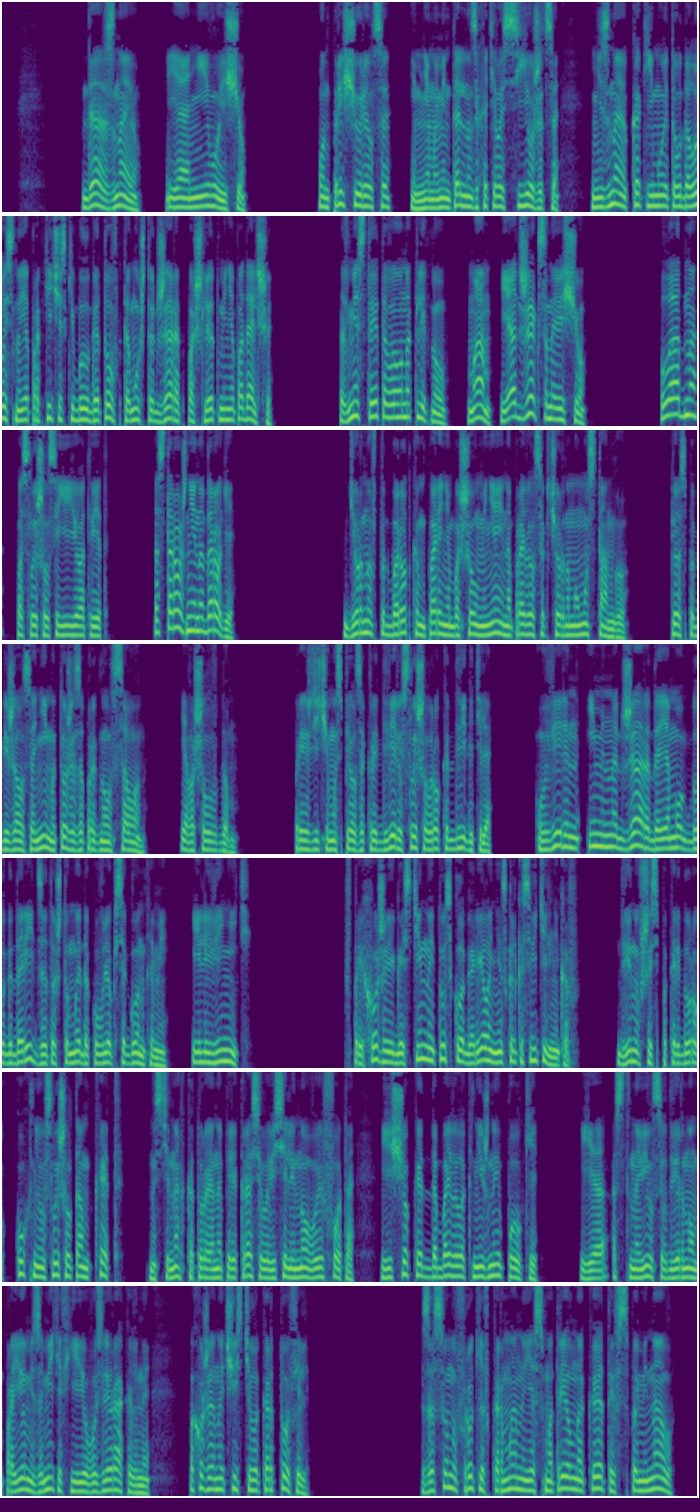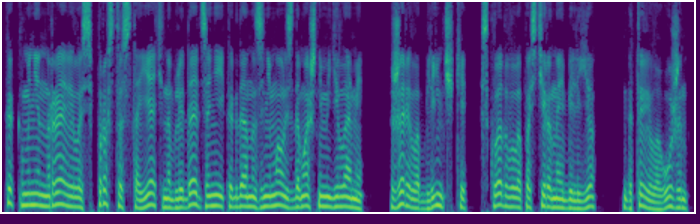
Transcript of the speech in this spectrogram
«Да, знаю. Я не его ищу». Он прищурился, и мне моментально захотелось съежиться. Не знаю, как ему это удалось, но я практически был готов к тому, что Джаред пошлет меня подальше. Вместо этого он окликнул. «Мам, я Джексона вещу». «Ладно», — послышался ее ответ. «Осторожнее на дороге». Дернув подбородком, парень обошел меня и направился к черному мустангу. Пес побежал за ним и тоже запрыгнул в салон. Я вошел в дом. Прежде чем успел закрыть дверь, услышал рокот двигателя. Уверен, именно Джареда я мог благодарить за то, что Мэддок увлекся гонками. Или винить. В прихожей и гостиной тускло горело несколько светильников. Двинувшись по коридору к кухне, услышал там Кэт. На стенах, которые она перекрасила, висели новые фото. Еще Кэт добавила книжные полки. Я остановился в дверном проеме, заметив ее возле раковины. Похоже, она чистила картофель. Засунув руки в карманы, я смотрел на Кэт и вспоминал, как мне нравилось просто стоять и наблюдать за ней, когда она занималась домашними делами, жарила блинчики, складывала постиранное белье, готовила ужин.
